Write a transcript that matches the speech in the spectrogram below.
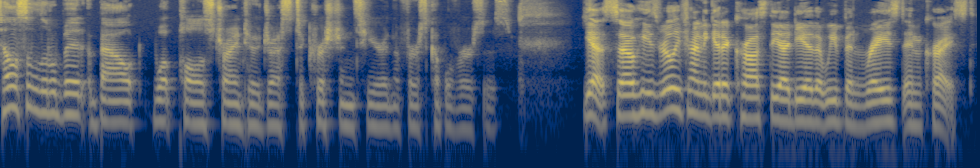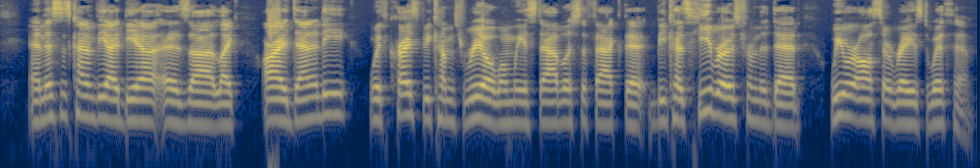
Tell us a little bit about what Paul is trying to address to Christians here in the first couple verses. Yeah, so he's really trying to get across the idea that we've been raised in Christ. And this is kind of the idea as uh, like our identity with Christ becomes real when we establish the fact that because he rose from the dead, we were also raised with him.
